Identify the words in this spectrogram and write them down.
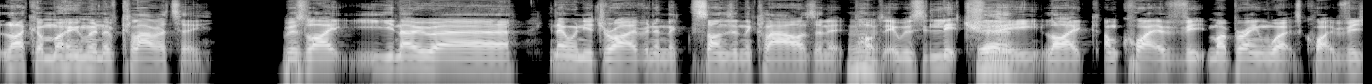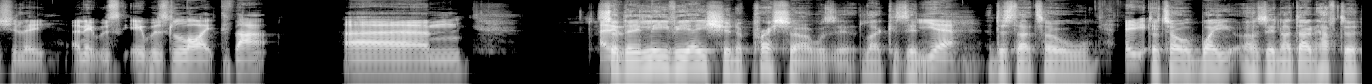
like a moment of clarity. It was like you know uh you know when you're driving and the sun's in the clouds and it mm. pops. It was literally yeah. like I'm quite a vi- my brain works quite visually, and it was it was like that. Um, so the alleviation of pressure was it like as in yeah does that total it, the total weight as in I don't have to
